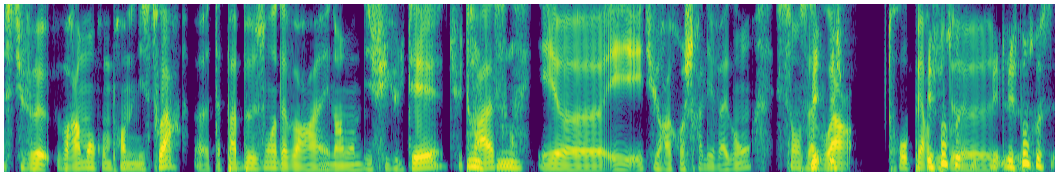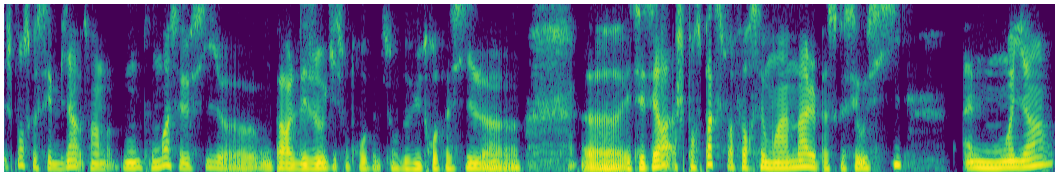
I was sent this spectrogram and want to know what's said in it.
si tu veux vraiment comprendre l'histoire, t'as pas besoin d'avoir énormément de difficultés. Tu traces et, et, et tu raccrocheras les wagons sans Mais- mais avoir trop Et perdu je pense, de, que, mais, de- mais je pense que c'est- je pense que c'est bien. Enfin, pour moi, c'est aussi. euh, on parle des jeux qui sont trop, qui sont devenus trop faciles, euh, euh, etc. Je pense pas que ce soit forcément un mal parce que c'est aussi un moyen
